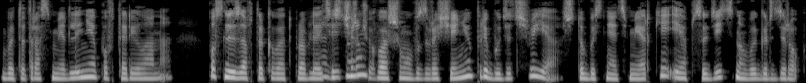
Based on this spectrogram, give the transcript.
В этот раз медленнее повторила она. После завтрака вы отправляетесь вечером к вашему возвращению прибудет швея, чтобы снять мерки и обсудить новый гардероб.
